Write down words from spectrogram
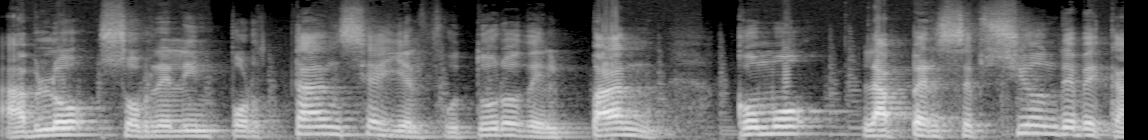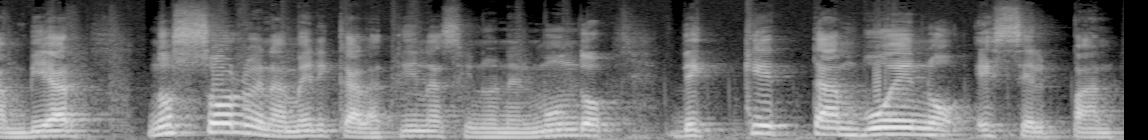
Habló sobre la importancia y el futuro del pan, cómo la percepción debe cambiar no solo en América Latina, sino en el mundo, de qué tan bueno es el pan.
